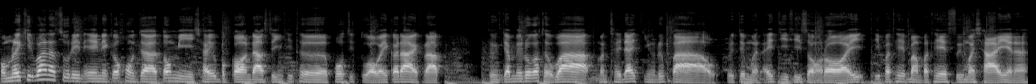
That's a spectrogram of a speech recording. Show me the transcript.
ผมเลยคิดว่านาซูรินเองเนี่ยก็คงจะต้องมีใช้อุปกรณ์ดาวซิงที่เธอพกติดตัวไว้ก็ได้ครับ ถึงจะไม่รู้ก็เถอะว่ามันใช้ได้จริงหรือเปล่า หรือจะเหมือนไอ้ GT 200 ที่ประเทศบางประเทศซื้อมาใช้อะนะ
